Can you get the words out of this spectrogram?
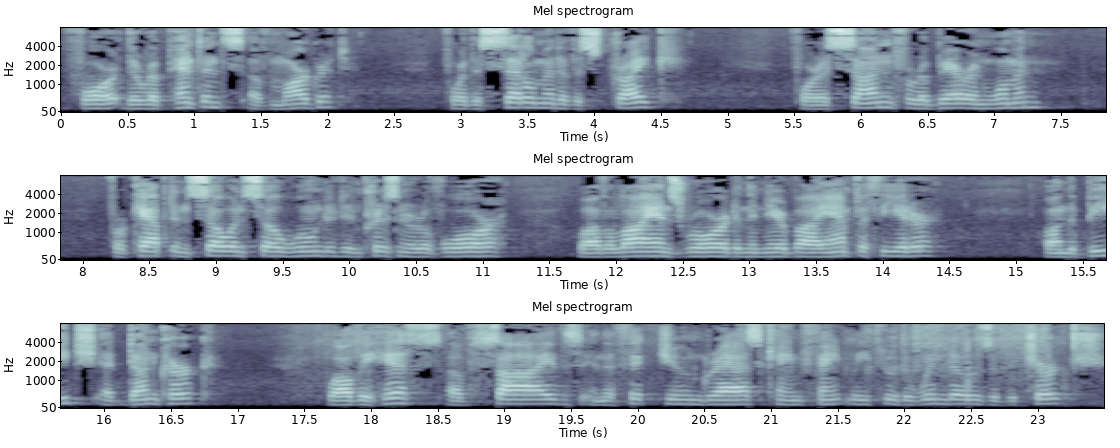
for the repentance of Margaret, for the settlement of a strike, for a son for a barren woman, for Captain so and so wounded and prisoner of war, while the lions roared in the nearby amphitheater on the beach at Dunkirk, while the hiss of scythes in the thick June grass came faintly through the windows of the church,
